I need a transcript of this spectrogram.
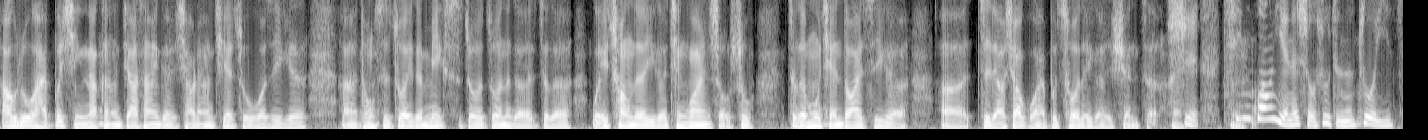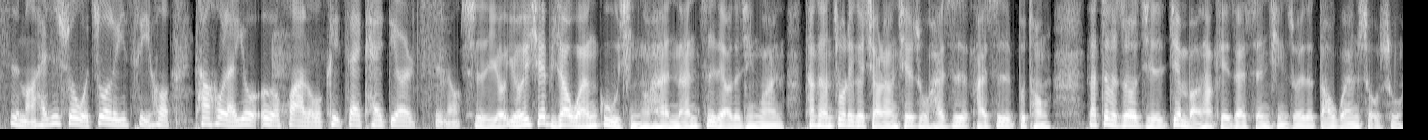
啊，如果还不行，那可能加上一个小梁切除，或者一个呃，同时做一个 mix，做做那个这个微创的一个青光眼手术，这个目前都还是一个。呃，治疗效果还不错的一个选择。是青光眼的手术只能做一次吗？还是说我做了一次以后，它后来又恶化了，我可以再开第二次呢？是有有一些比较顽固型哦，很难治疗的青光眼，他可能做了一个小梁切除，还是还是不通。那这个时候其实健保它可以再申请所谓的导管手术，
